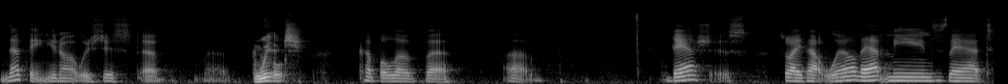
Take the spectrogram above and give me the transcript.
nothing. You know, it was just a, a couple, Which? couple of, uh, of dashes. So I thought, well, that means that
